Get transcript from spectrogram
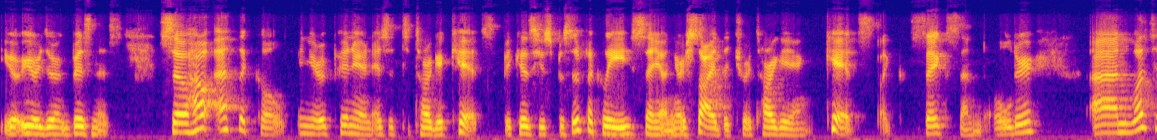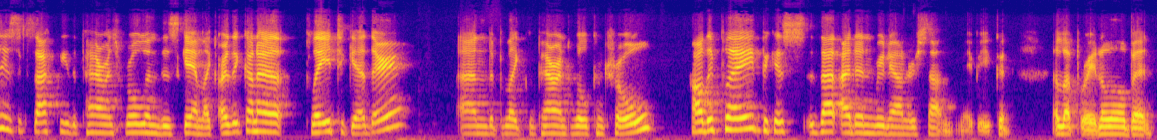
You're, you're doing business. So, how ethical, in your opinion, is it to target kids? Because you specifically say on your side that you're targeting kids, like six and older. And what is exactly the parents' role in this game? Like, are they gonna play together, and like the parent will control how they play? Because that I didn't really understand. Maybe you could elaborate a little bit.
